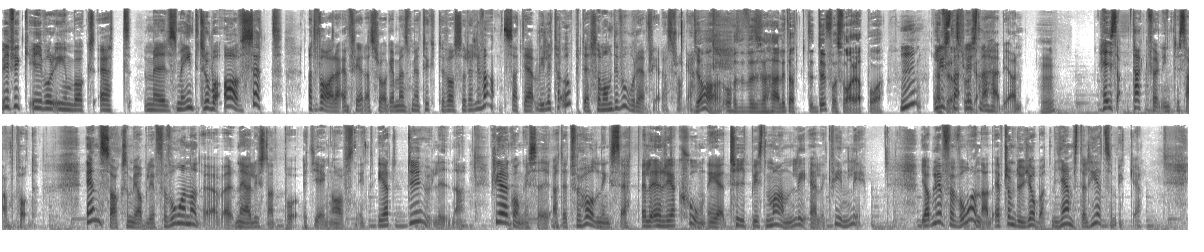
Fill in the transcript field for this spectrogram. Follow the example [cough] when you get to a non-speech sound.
Vi fick i vår inbox ett mejl som jag inte tror var avsett att vara en fredagsfråga men som jag tyckte var så relevant så att jag ville ta upp det som om det vore en fredagsfråga. Ja, och det är så härligt att du får svara på Mm, en lyssna, lyssna här Björn. Hejsan, tack för en intressant podd. En sak som jag blev förvånad över när jag lyssnat på ett gäng avsnitt är att du Lina flera gånger säger att ett förhållningssätt eller en reaktion är typiskt manlig eller kvinnlig. Jag blev förvånad eftersom du jobbat med jämställdhet så mycket.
